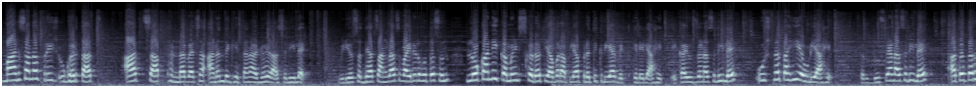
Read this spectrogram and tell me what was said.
माणसानं फ्रीज उघडतात आज साप थंडाव्याचा आनंद घेताना आढळला असं लिहिलंय. व्हिडिओ सध्या चांगलाच व्हायरल होत असून लोकांनी कमेंट्स करत यावर आपल्या प्रतिक्रिया व्यक्त केलेल्या आहेत. एका युजरनं असं लिहिलंय उष्णताही एवढी आहे. तर दुसऱ्यानं असं लिहिलंय आता तर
